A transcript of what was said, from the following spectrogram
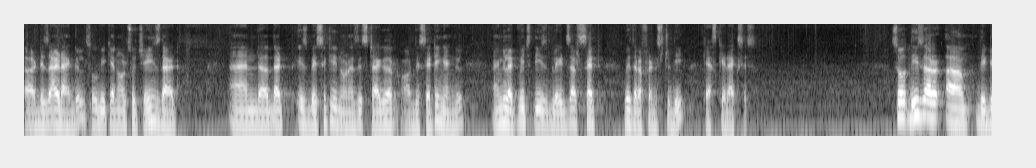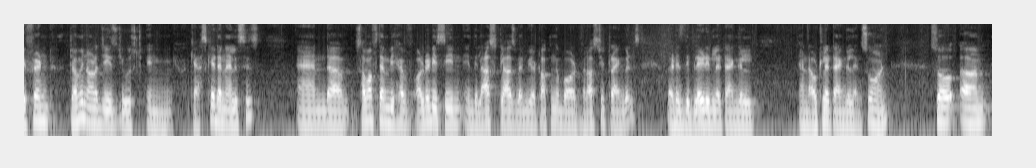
a desired angle. So, we can also change that and uh, that is basically known as the stagger or the setting angle angle at which these blades are set with reference to the cascade axis. So, these are um, the different terminologies used in cascade analysis. And uh, some of them we have already seen in the last class when we are talking about velocity triangles that is the blade inlet angle and outlet angle and so on. So, um,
